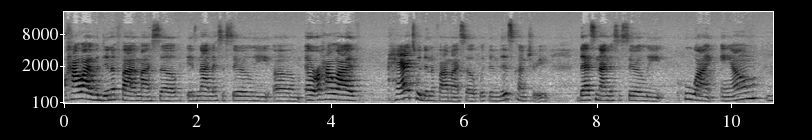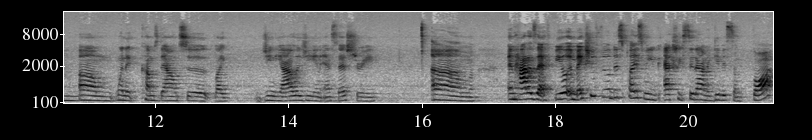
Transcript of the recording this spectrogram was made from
how I've identified myself is not necessarily, um, or how I've had to identify myself within this country. That's not necessarily who I am um, when it comes down to like genealogy and ancestry. Um, and how does that feel? It makes you feel displaced when you actually sit down and give it some thought.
